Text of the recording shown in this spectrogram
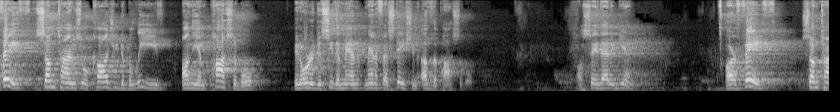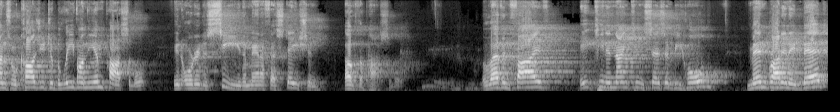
faith sometimes will cause you to believe on the impossible in order to see the man- manifestation of the possible. I'll say that again. Our faith sometimes will cause you to believe on the impossible in order to see the manifestation of the possible. 11, 5, 18, and 19 says, And behold, men brought in a bed,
